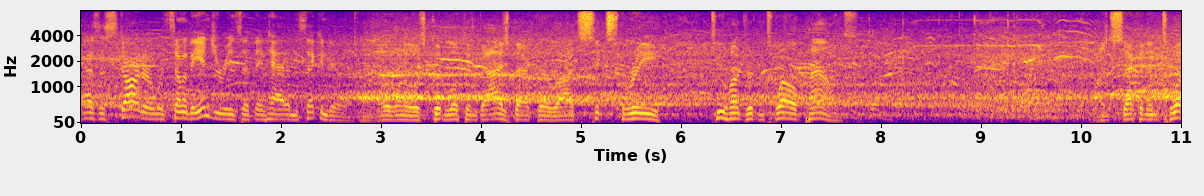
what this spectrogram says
as a starter with some of the injuries that they've had in the secondary. Uh, one of those good-looking guys back there, Rod. 6'3", 212 pounds. On second and 12,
